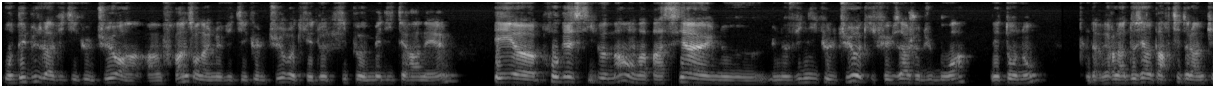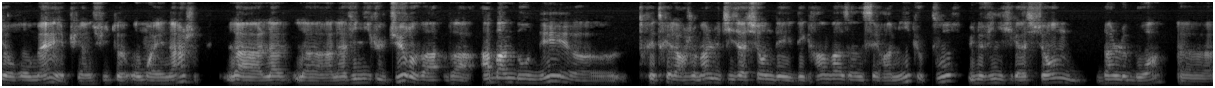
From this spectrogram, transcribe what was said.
Au début de la viticulture en France, on a une viticulture qui est de type méditerranéen, et euh, progressivement, on va passer à une, une, viniculture qui fait usage du bois, des tonneaux, vers la deuxième partie de l'Empire romain et puis ensuite au Moyen Âge la, viniculture va, abandonner euh, très très largement l'utilisation des, grands vases en céramique pour une vinification dans le bois euh,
